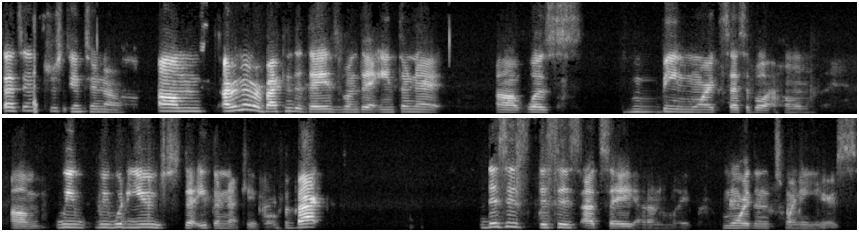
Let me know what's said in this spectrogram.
That's interesting to know. Um, I remember back in the days when the internet uh, was being more accessible at home um, we we would use the Ethernet cable. But back, this is this is I'd say I don't know like more than twenty years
